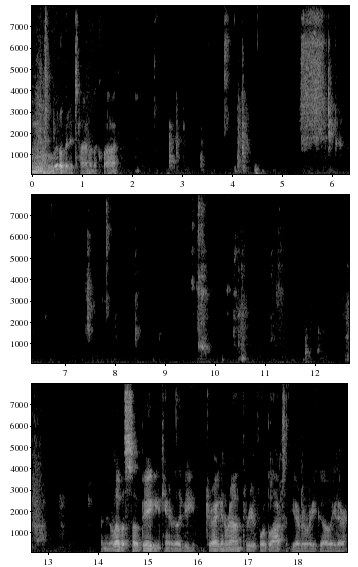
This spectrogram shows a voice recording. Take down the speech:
A little bit of time on the clock. I mean, the level's so big, you can't really be dragging around three or four blocks with you everywhere you go either.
